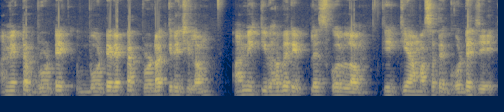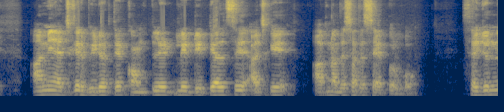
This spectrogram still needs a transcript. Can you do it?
আমি একটা বোটেক বোটের একটা প্রোডাক্ট কিনেছিলাম, আমি কীভাবে রিপ্লেস করলাম, কি কি আমার সাথে ঘটেছে আমি আজকের ভিডিওতে কমপ্লিটলি ডিটেলসে আজকে আপনাদের সাথে শেয়ার করব। সেই জন্য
